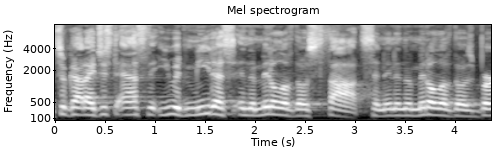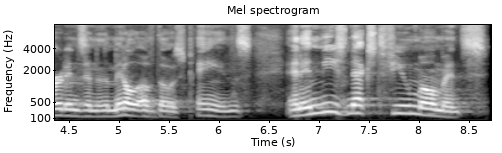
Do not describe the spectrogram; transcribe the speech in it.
And so, God, I just ask that you would meet us in the middle of those thoughts and in the middle of those burdens and in the middle of those pains. And in these next few moments,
